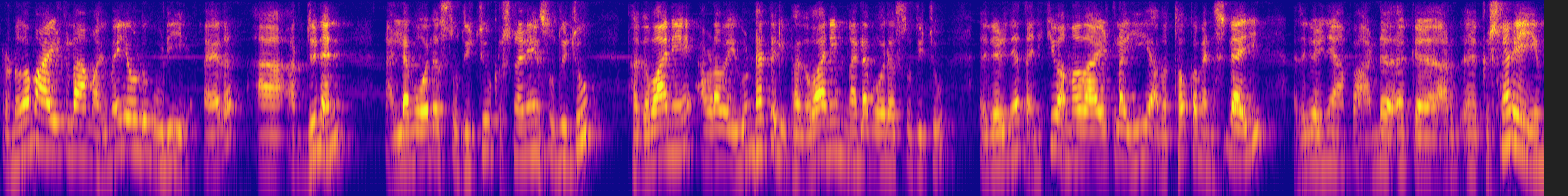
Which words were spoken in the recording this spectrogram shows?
പ്രണുതമായിട്ടുള്ള മഹിമയോടുകൂടി അതായത് അർജുനൻ നല്ലപോലെ സ്തുതിച്ചു കൃഷ്ണനെ സ്തുതിച്ചു ഭഗവാനെ അവിടെ വൈകുണ്ഠത്തിൽ ഭഗവാനെയും നല്ലപോലെ സ്തുതിച്ചു. അത് കഴിഞ്ഞ് തനിക്ക് വന്നതായിട്ടുള്ള ഈ അബദ്ധമൊക്കെ മനസ്സിലായി. അത് കഴിഞ്ഞ് ആ പാണ്ഡ കൃഷ്ണനെയും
